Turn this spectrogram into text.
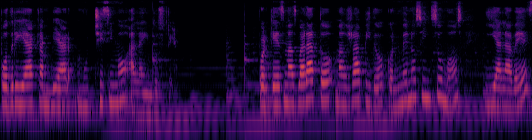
podría cambiar muchísimo a la industria. Porque es más barato, más rápido, con menos insumos y a la vez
